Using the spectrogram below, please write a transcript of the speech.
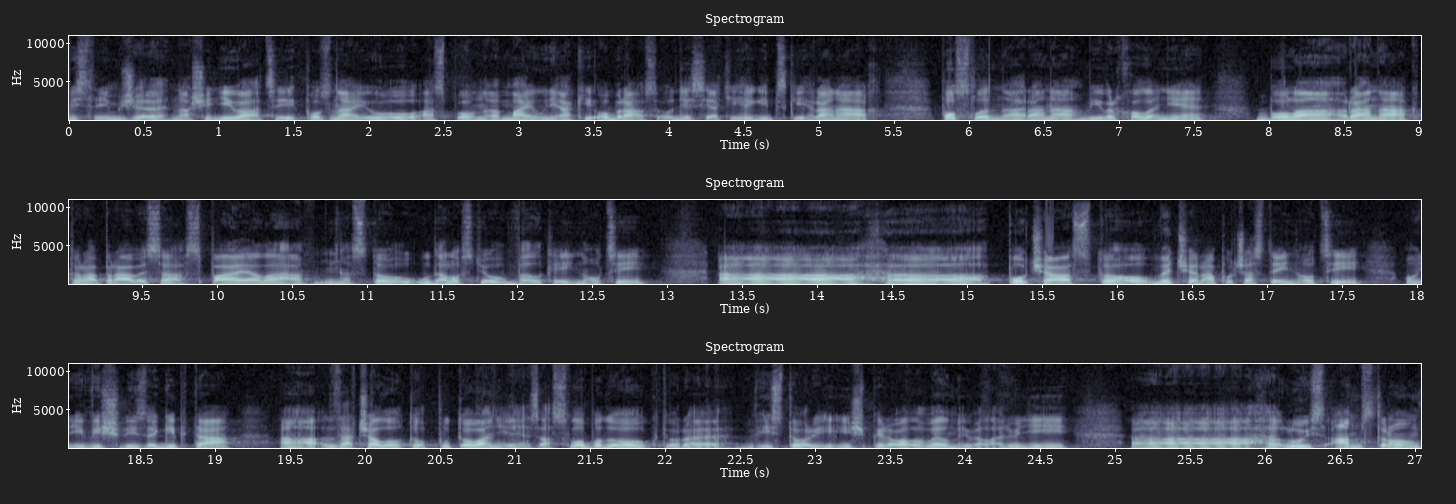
myslím, že naši diváci poznajú, aspoň majú nejaký obraz o desiatich egyptských ranách. Po posledná rana, vyvrcholenie, bola rana, ktorá práve sa spájala s tou udalosťou Veľkej noci. A e, počas toho večera, počas tej noci, oni vyšli z Egypta a začalo to putovanie za slobodou, ktoré v histórii inšpirovalo veľmi veľa ľudí. A Louis Armstrong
